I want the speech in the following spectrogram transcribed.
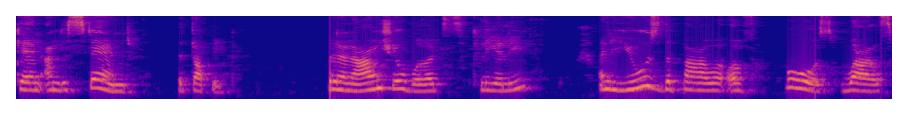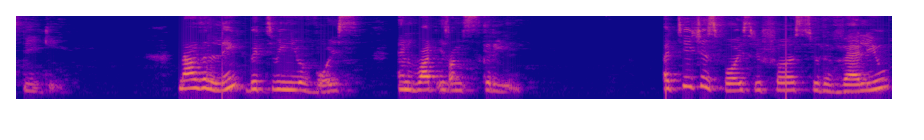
can understand the topic. Pronounce your words clearly and use the power of pause while speaking. Now, the link between your voice and what is on screen. A teacher's voice refers to the value,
